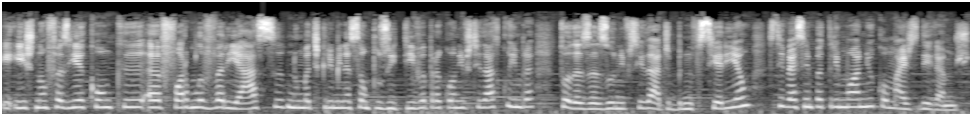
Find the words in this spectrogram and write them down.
Isto não fazia com que a fórmula variasse numa discriminação positiva para com a Universidade de Coimbra. Todas as universidades beneficiariam se tivessem património com mais, digamos,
